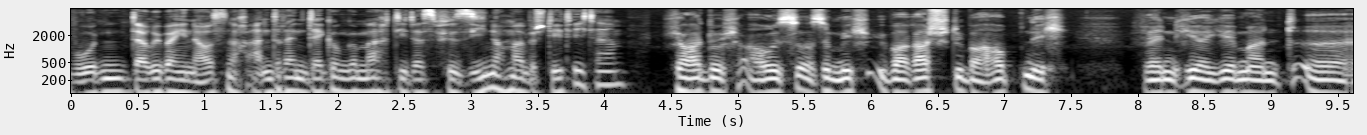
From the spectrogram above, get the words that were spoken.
Wurden darüber hinaus noch andere Entdeckungen gemacht, die das für Sie nochmal bestätigt haben? Ja, durchaus. Also mich überrascht überhaupt nicht, wenn hier jemand äh,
